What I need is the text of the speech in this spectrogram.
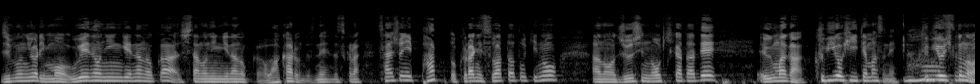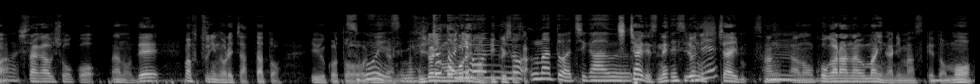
自分よりも上の人間なのか下の人間なのかが分かるんですねですから最初にパッと蔵に座った時のあの重心の置き方でえ馬が首を引いてますね。首を引くのはす従う証拠なので、まあ、普通に乗れちゃったということにすなります。ごいですね。非常にモンゴル人もびっくりした。馬とは違うちっちゃいですね。非常にちっちゃいあの小柄な馬になりますけども、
